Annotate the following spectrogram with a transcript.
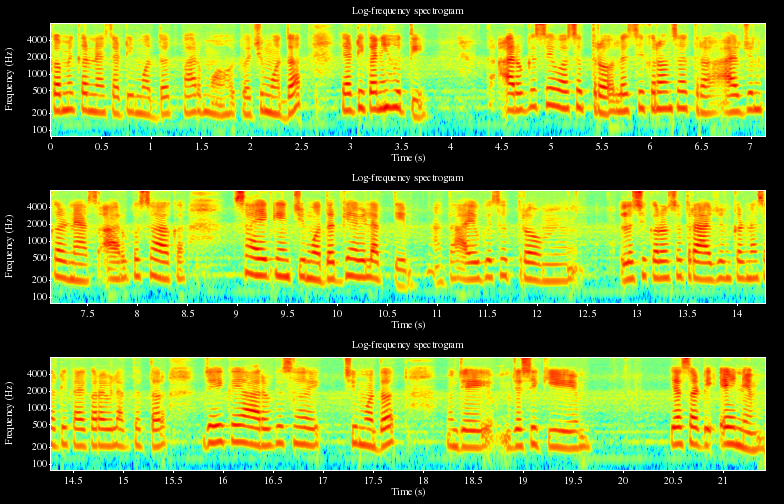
कमी करण्यासाठी मदत फार महत्त्वाची मदत या ठिकाणी होती. तर आरोग्यसेवा सत्र लसीकरण सत्र आयोजन करण्यास आरोग्य सहाका सहाय्यक यांची मदत घ्यावी लागते. आता आरोग्य सत्र लसीकरण सत्र आयोजन करण्यासाठी काय करावे लागतं तर जे काही आरोग्य सहाय्यकची मदत म्हणजे जसे की यासाठी एन एम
